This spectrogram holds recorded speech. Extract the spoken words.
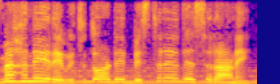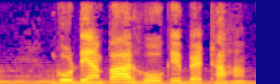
ਮੈਂ ਹਨੇਰੇ ਵਿੱਚ ਤੁਹਾਡੇ ਬਿਸਤਰੇ ਦੇ ਸਰਾਣੇ ਗੋਡਿਆਂ ਭਾਰ ਹੋ ਕੇ ਬੈਠਾ ਹਾਂ।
